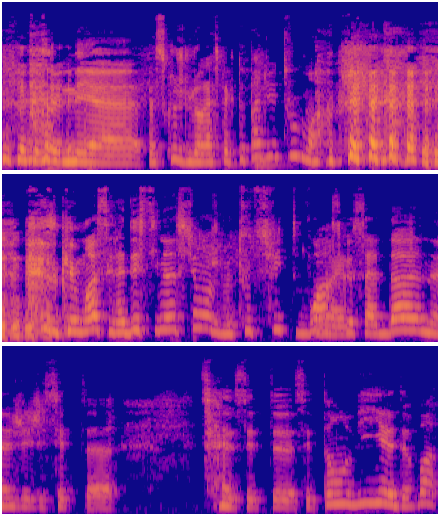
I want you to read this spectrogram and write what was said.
Mais euh, parce que je le respecte pas du tout, moi. parce que moi, c'est la destination, je veux tout de suite voir Ouais. ce que ça donne. J'ai cette, euh, cette, cette envie de voir,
